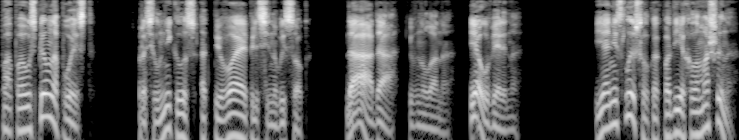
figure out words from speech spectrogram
«Папа успел на поезд?» — спросил Николас, отпивая апельсиновый сок. «Да, да», — кивнула она, — «я уверена». «Я не слышал, как подъехала машина».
